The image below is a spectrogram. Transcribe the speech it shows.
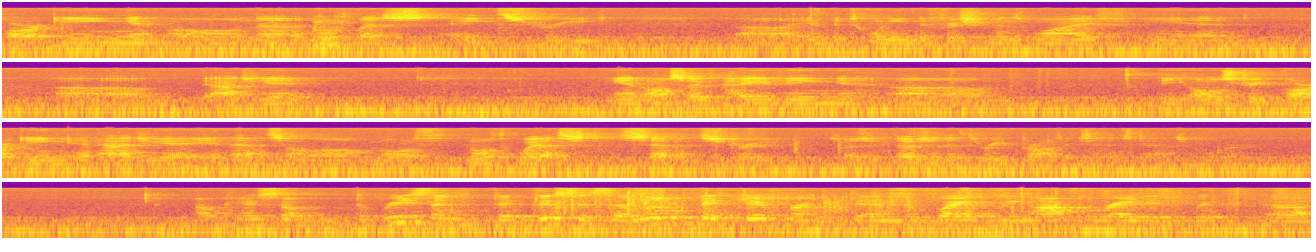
parking on uh, Northwest 8th Street in between the Fisherman's Wife and um, the IGA. And also paving um, the on-street parking at IGA, and that's along north northwest 7th Street. So Those are, those are the three projects in this task order. Okay, so the reason that this is a little bit different than the way we operated with uh,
